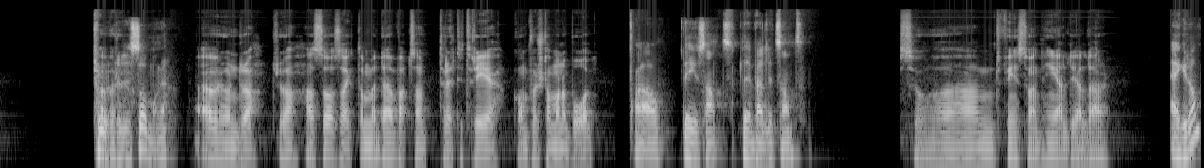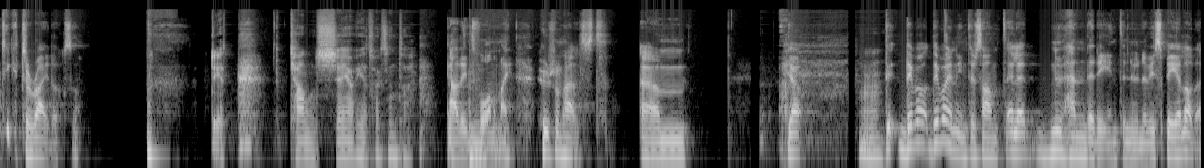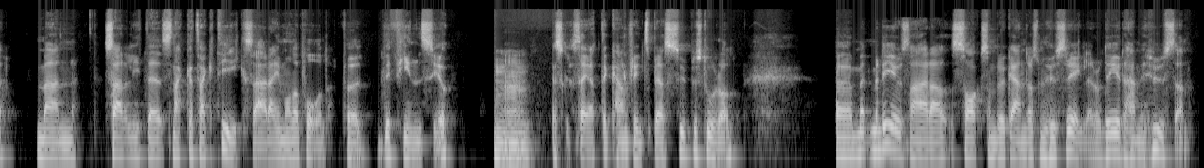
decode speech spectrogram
Tror du det är så många? Över 100 tror jag. Alltså sagt, de, det har varit sedan 33 kom första Monopol. Ja, det är ju sant. Det är väldigt sant. Så det finns nog en hel del där. Äger de Ticket to Ride också? Det kanske, jag vet faktiskt inte. Det hade inte förvånat mig. Hur som helst. Ehm, ja, Mm. det, det, var, det var en intressant, eller nu hände det inte nu när vi spelade, men så här lite snacka taktik så här i Monopol, för det finns ju. Mm. Jag skulle säga att det kanske inte spelar superstor roll. Eh, Men, men det är ju så här uh, sak som brukar ändras med husregler och det är ju det här med husen.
